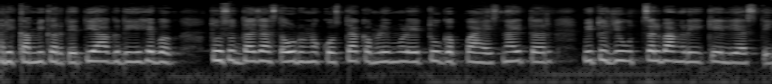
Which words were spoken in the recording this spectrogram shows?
रिकामी करते. ती अगदी हे बघ तू सुद्धा जास्त ओढू नकोस त्या कमळीमुळे तू गप्प आहेस नाहीतर मी तुझी उच्चल बांगडी केली असती.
